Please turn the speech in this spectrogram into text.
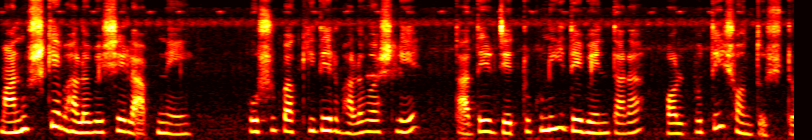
মানুষকে ভালোবেসে লাভ নেই। পশু পাখিদের ভালোবাসলে তাদের যেটুকুনি দেবেন তারা অল্পতেই সন্তুষ্ট।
